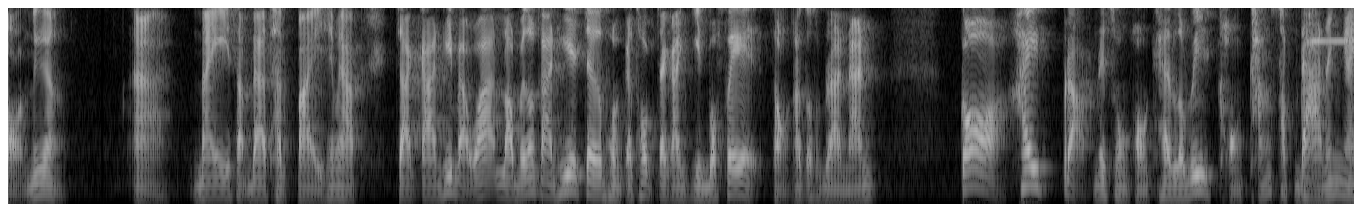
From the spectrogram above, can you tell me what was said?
ต่อเนื่องอ่าในสัปดาห์ถัดไปใช่ไหมครับจากการที่แบบว่าเราไม่ต้องการที่จะเจอผลกระทบจากการกินบุฟเฟ่ต์สองครั้งต่อสัปดาห์นั้น ก็ให้ปรับในส่วนของแคลอรี่ของทั้งสัปดาห์นั่นไง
